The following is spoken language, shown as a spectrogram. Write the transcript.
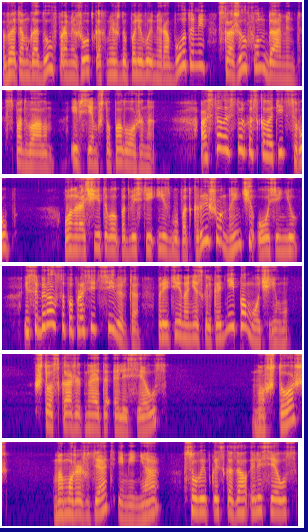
В этом году в промежутках между полевыми работами сложил фундамент с подвалом и всем, что положено. Осталось только сколотить сруб. Он рассчитывал подвести избу под крышу нынче осенью и собирался попросить Сиверта прийти на несколько дней помочь ему. Что скажет на это Элисеус? «Ну что ж, но можешь взять и меня», — с улыбкой сказал Элисеус.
